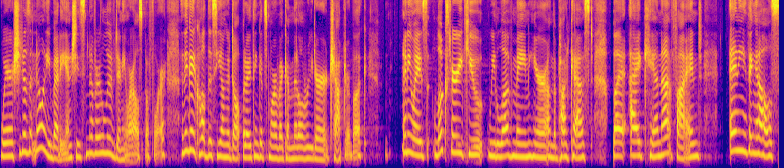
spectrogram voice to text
where she doesn't know anybody and she's never lived anywhere else before. I think I called this young adult, but I think it's more of like a middle reader chapter book. Anyways, looks very cute. We love Maine here on the podcast, but I cannot find anything else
